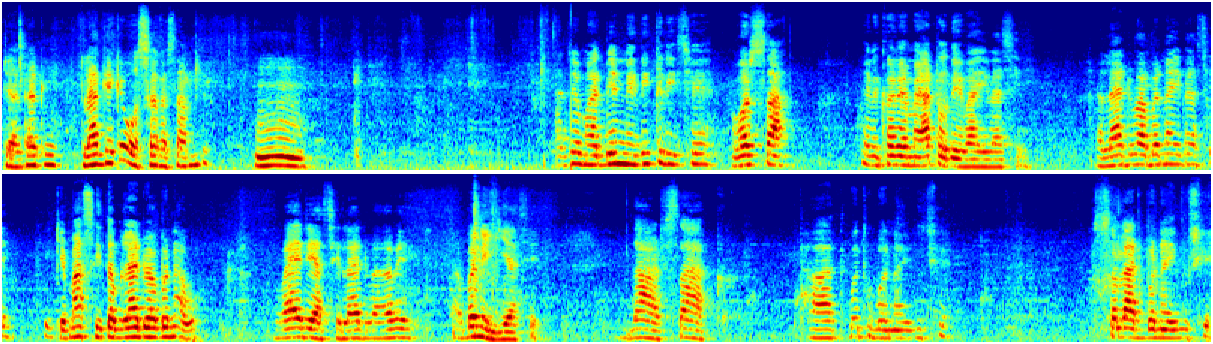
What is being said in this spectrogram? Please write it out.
ત્યાં લાગે કેવો? સરસ આમ હમ. આજે મારી બેનની દીકરી છે વર્ષા. એને ઘરે અમે આટો દેવા આવ્યા છે લાડવા બનાવ્યા છે. કે માસી તમે લાડવા બનાવો. વાર્યા છે લાડવા હવે બની ગયા છે. દાળ શાક ભાત બધું બનાવ્યું છે. સલાડ બનાવ્યું છે.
